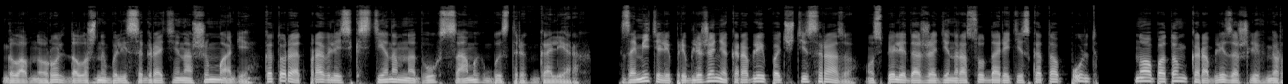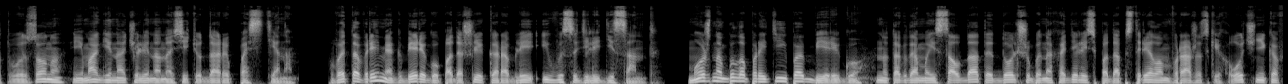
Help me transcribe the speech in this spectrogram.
Главную роль должны были сыграть и наши маги, которые отправились к стенам на двух самых быстрых галерах. Заметили приближение кораблей почти сразу, успели даже один раз ударить из катапульт, ну а потом корабли зашли в мертвую зону, и маги начали наносить удары по стенам. В это время к берегу подошли корабли и высадили десант. Можно было пройти и по берегу, но тогда мои солдаты дольше бы находились под обстрелом вражеских лучников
